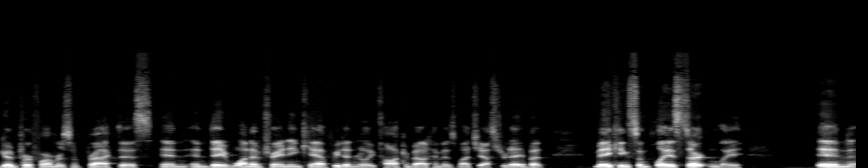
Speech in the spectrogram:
good performers of practice in in day 1 of training camp. We didn't really talk about him as much yesterday, but making some plays certainly in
